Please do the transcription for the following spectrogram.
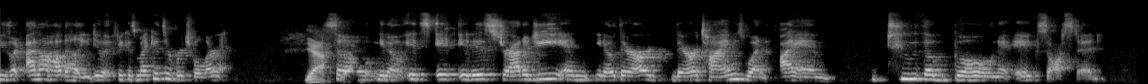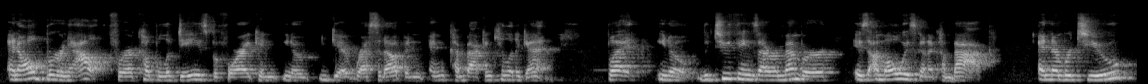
He's like, "I don't know how the hell you do it because my kids are virtual learning." Yeah. So you know, it's it it is strategy, and you know, there are there are times when I am to the bone exhausted and I'll burn out for a couple of days before I can, you know, get rested up and, and come back and kill it again. But, you know, the two things I remember is I'm always going to come back. And number two,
